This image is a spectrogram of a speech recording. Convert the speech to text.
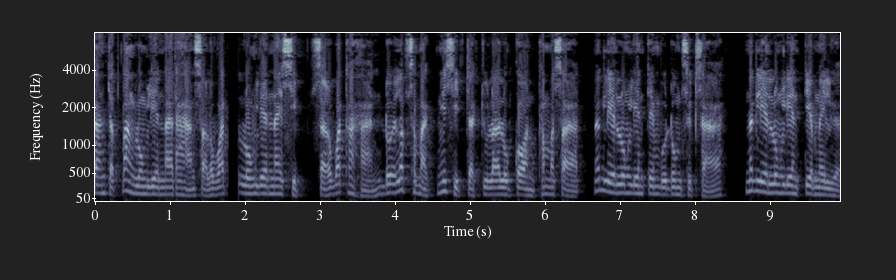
การจัดตั้งโรงเรียนนายทหารสารวัตร โรงเรียนนายสิบสารวัตรทหาร โดยรับสมัครนิสิตจากจุฬาลงกรณ์ธรรมศาสตร์ นักเรียนโรงเรียนเตรียมอุดมศึกษา นักเรียนโรงเรียนเตรียมในเรือ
